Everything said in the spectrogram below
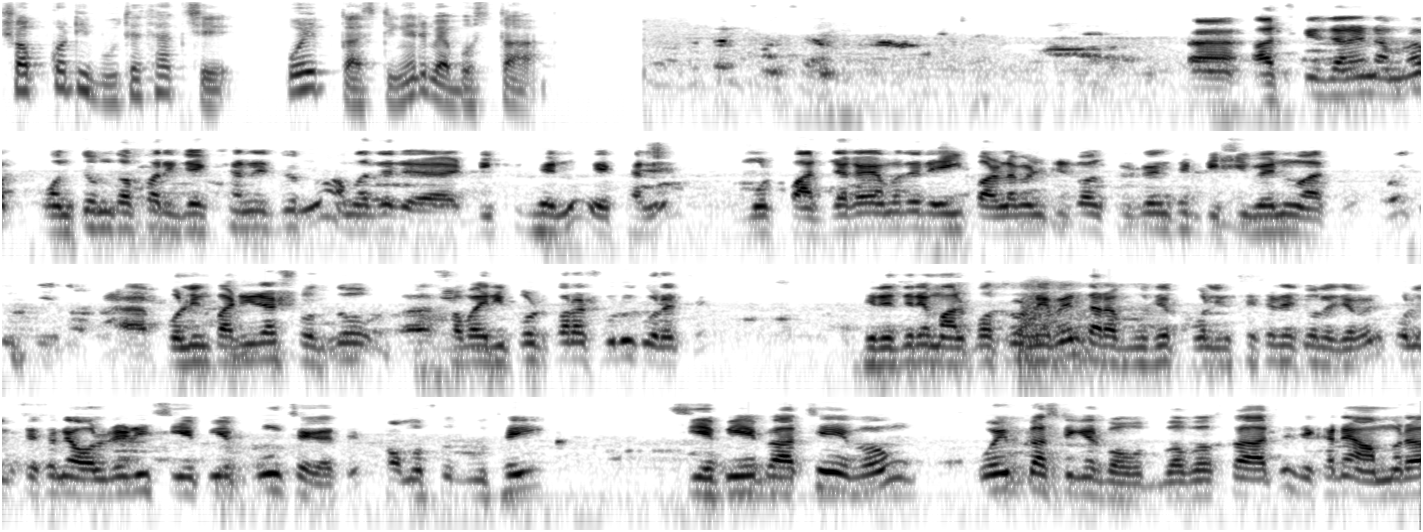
সবকটি বুথে থাকছে ওয়েবকাস্টিংয়ের ব্যবস্থা। আজকে জানেন আমরা পঞ্চম দফার ইলেকশনের জন্য আমাদের ডিসি ভেনু এখানে মোট পাঁচ জায়গায় আমাদের এই পার্লামেন্টারি কনস্টিটিউয়েন্সির ডিসি ভেনু আছে। পোলিং পার্টিরা সদ্য সবাই রিপোর্ট করা শুরু করেছে। ধীরে ধীরে মালপত্র নেবেন, তারা বুঝে পোলিং স্টেশনে চলে যাবেন। পোলিং স্টেশনে অলরেডি সিএপিএফ পৌঁছে গেছে। সমস্ত বুথেই সিএপিএফ আছে এবং ওয়েবকাস্টিং এর ব্যবস্থা আছে, যেখানে আমরা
